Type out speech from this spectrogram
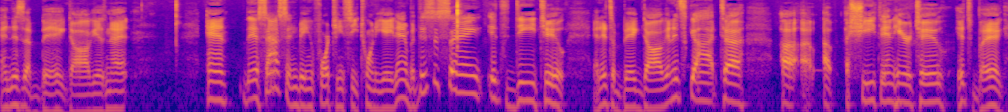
And this is a big dog, isn't it? And the Assassin being 14C28N, but this is saying it's D2 and it's a big dog, and it's got uh, a, a, a sheath in here too. It's big.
